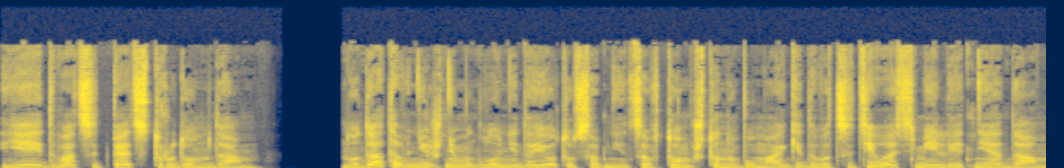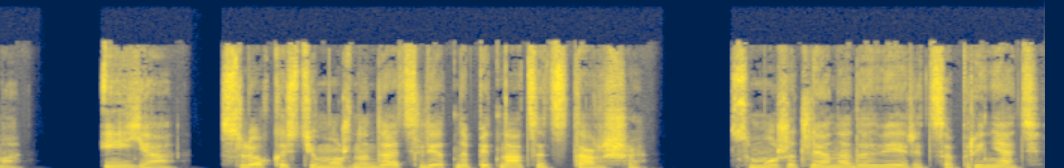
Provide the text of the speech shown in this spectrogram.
Ей 25 с трудом дам. Но дата в нижнем углу не дает усомниться в том, что на бумаге 28-летняя дама. И я. С легкостью можно дать лет на 15 старше. Сможет ли она довериться, принять?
